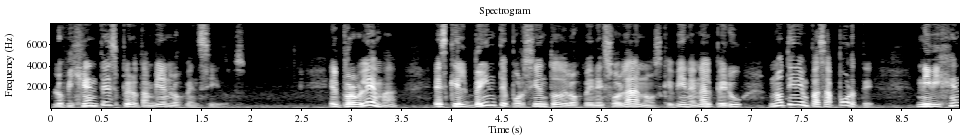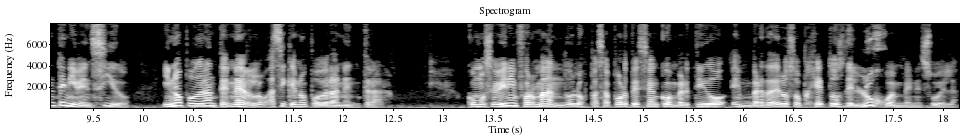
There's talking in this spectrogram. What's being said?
los vigentes pero también los vencidos. El problema es que el 20% de los venezolanos que vienen al Perú no tienen pasaporte, ni vigente ni vencido, y no podrán tenerlo, así que no podrán entrar. Como se viene informando, los pasaportes se han convertido en verdaderos objetos de lujo en Venezuela.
